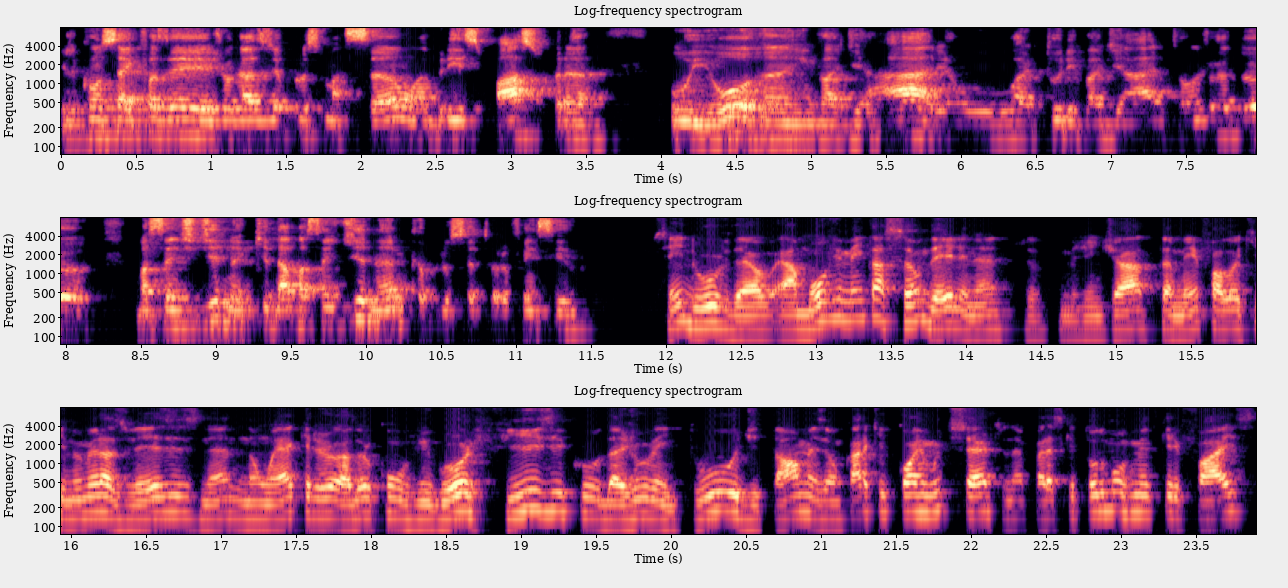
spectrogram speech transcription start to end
ele consegue fazer jogadas de aproximação, abrir espaço para o Johan invadir a área, o Arthur invadir a área. Então é um jogador bastante que dá bastante dinâmica para o setor ofensivo. Sem dúvida, é, é a movimentação dele, né? A gente já também falou aqui inúmeras vezes, né? Não é aquele jogador com o vigor físico da juventude e tal, mas é um cara que corre muito certo, né? Parece que todo movimento que ele faz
